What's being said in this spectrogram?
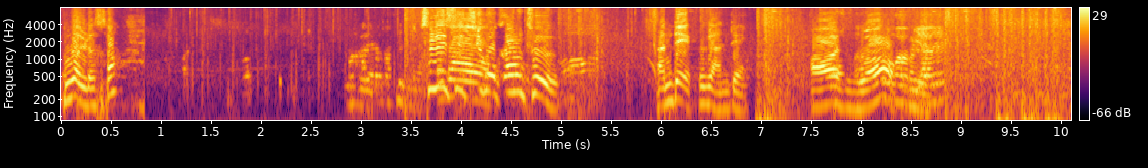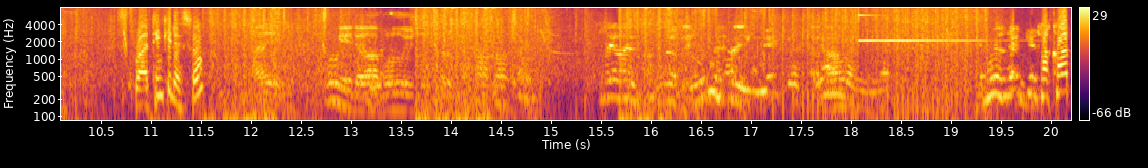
누가 올렸어? 슬래시. 치고 카운트 안 돼 그게 안 돼 아 뭐야 두콩아 미안해 뭐야 팀킬 했어? 아니 두콩이 내가 모르고 실수를 파컷?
